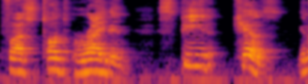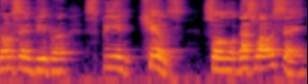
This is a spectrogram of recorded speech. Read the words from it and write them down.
for stunt riding. Speed kills. You know what I'm saying, people? Speed kills. So that's why we say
